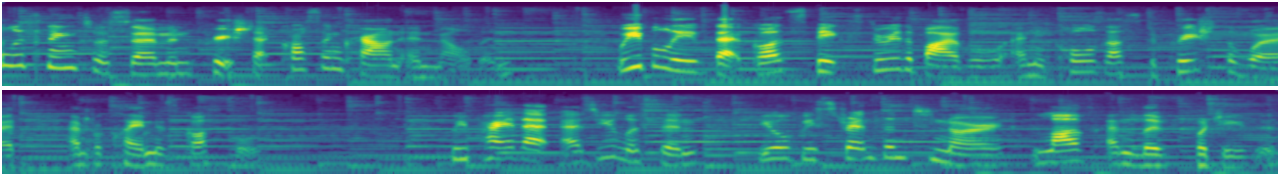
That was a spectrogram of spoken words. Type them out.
listening to a sermon preached at Cross and Crown in Melbourne. We believe that God speaks through the Bible and He calls us to preach the word and proclaim His gospel. We pray that as you listen, you will be strengthened to know, love, and live for Jesus.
